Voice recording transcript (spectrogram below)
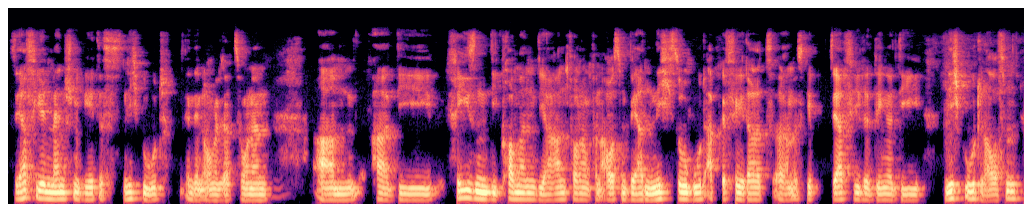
Sehr vielen Menschen geht es nicht gut in den Organisationen. Ähm, äh, die Krisen, die kommen, die Herausforderungen von außen werden nicht so gut abgefedert. Ähm, es gibt sehr viele Dinge, die nicht gut laufen,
